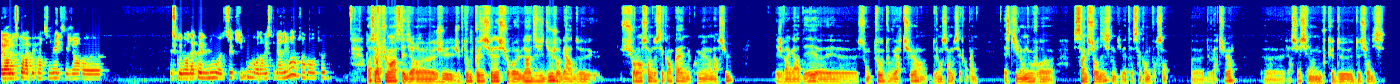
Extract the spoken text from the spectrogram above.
Alors, le score appétence email, c'est genre. c'est ce que l'on appelle, nous, ceux qui ouvrent dans les six derniers mois ou c'est encore autre chose? Ça va plus loin, c'est-à-dire, euh, je, vais, plutôt me positionner sur euh, l'individu. Je regarde euh, sur l'ensemble de ses campagnes combien il en a reçu, et je vais regarder son taux d'ouverture de l'ensemble de ses campagnes. Est-ce qu'il en ouvre 5 sur 10, donc il va être à 50% d'ouverture, versus il en ouvre que 2, 2 sur 10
